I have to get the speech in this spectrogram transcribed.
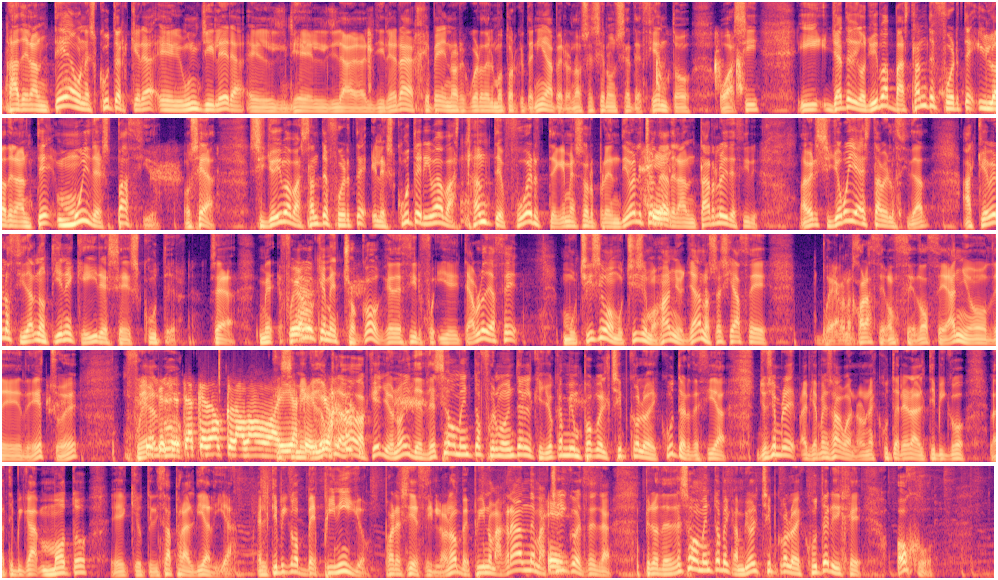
adelanté a un scooter que era eh, un Gilera, el, el, la- el Gilera GP, no recuerdo el motor que tenía, pero no sé si era un 700 o así. Y ya te digo, yo iba bastante fuerte y lo adelanté muy despacio. O sea, si yo iba bastante fuerte, el scooter iba bastante fuerte, que me sorprendió el hecho de adelantarlo y decir, a ver, si yo voy a esta velocidad, ¿a qué velocidad no tiene que ir ese scooter? O sea, me- fue algo que me chocó, que decir, fue- y te hablo de hace muchísimos, muchísimos años ya, no sé si hace, pues a lo mejor hace 11, 12 años de, de esto, ¿eh? Fue Sí, algo que se te ha quedado clavado que ahí se me quedó clavado aquello, ¿no? Y desde ese momento fue el momento en el que yo cambié un poco el chip con los scooters. Decía, yo siempre había pensado, bueno, un scooter era el típico, la típica moto eh, que utilizas para el día a día. El típico vespinillo, por así decirlo, ¿no? Vespino más grande, más Sí. chico, etcétera. Pero desde ese momento me cambió el chip con los scooters y dije, ojo.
